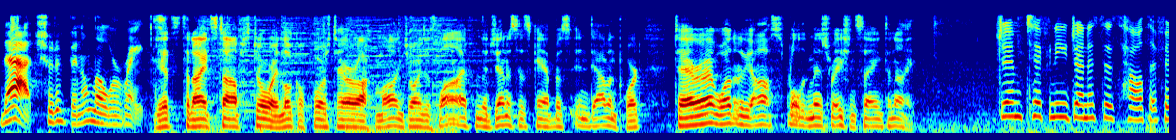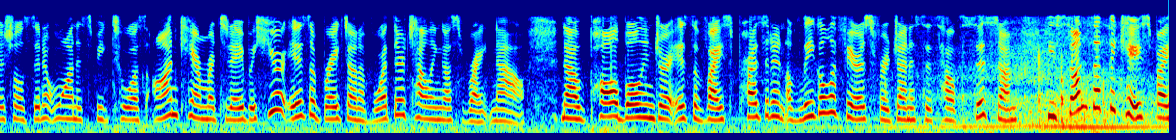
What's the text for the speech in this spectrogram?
That should have been a lower rate. It's tonight's top story. Local 4's Tahera Rahman joins us live from the Genesis campus in Davenport. Tahera, what are the hospital administration saying tonight? Jim, Tiffany, Genesis Health officials didn't want to speak to us on camera today, but here is a breakdown of what they're telling us right now. Now, Paul Bollinger is the Vice President of Legal Affairs for Genesis Health System. He sums up the case by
